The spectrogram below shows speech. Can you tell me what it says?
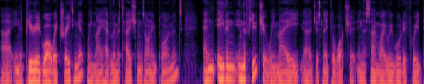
Uh, in the period while we're treating it, we may have limitations on employment, and even in the future, we may uh, just need to watch it in the same way we would if we'd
